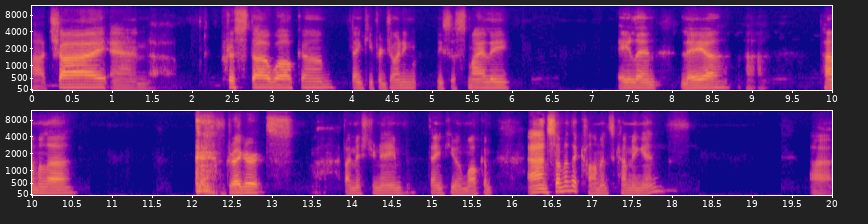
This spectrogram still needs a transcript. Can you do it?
uh, Chai and uh, Krista welcome thank you for joining Lisa Smiley Aylin Leah uh, Pamela Gregertz, if I missed your name, thank you and welcome. And some of the comments coming in. Uh,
